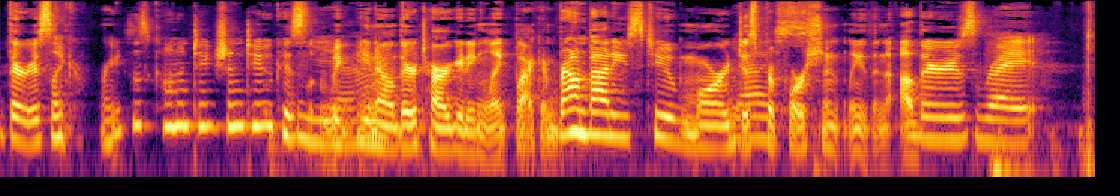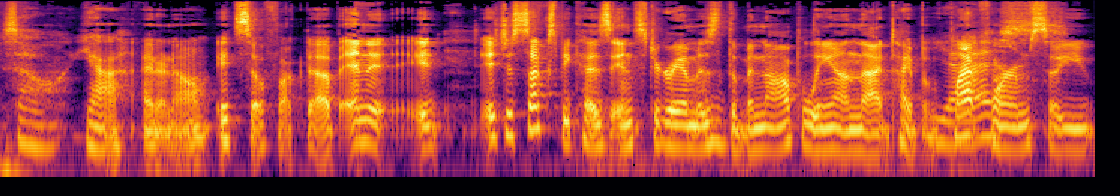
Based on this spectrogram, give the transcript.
there is like a racist connotation too because Yeah. you know they're targeting like black and brown bodies too more Yes. disproportionately than others right. so yeah, I don't know. It's so fucked up, and it it it just sucks because Instagram is the monopoly on that type of platform. So you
